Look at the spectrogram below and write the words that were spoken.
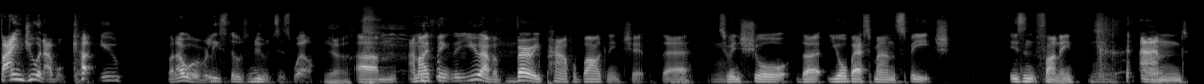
find you and I will cut you, but I will release those nudes as well. yeah Um, and I think that you have a very powerful bargaining chip there Mm, to ensure that your best man's speech isn't funny Mm. and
